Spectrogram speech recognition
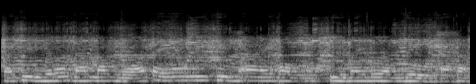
ไปที่ดีรถน้ำนำหัวแต่ยังมีกลิ่นอายของปีใหม่เมืองอยู่นะครับ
